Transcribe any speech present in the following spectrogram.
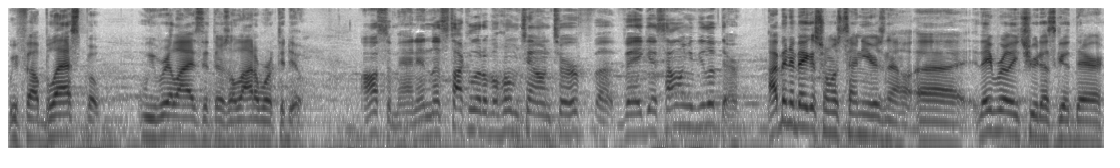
we felt blessed, but we realized that there's a lot of work to do. Awesome, man. And let's talk a little bit hometown turf, uh, Vegas. How long have you lived there? I've been in Vegas for almost 10 years now. Uh, they really treat us good there.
